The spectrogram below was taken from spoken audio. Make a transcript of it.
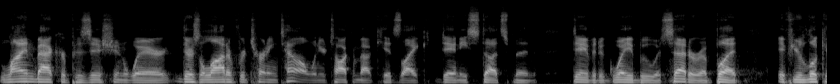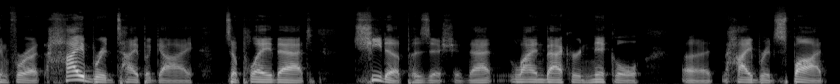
linebacker position where there's a lot of returning talent when you're talking about kids like Danny Stutzman, David Ugwoegbu, et cetera. But if you're looking for a hybrid type of guy to play that cheetah position, that linebacker nickel, uh, hybrid spot.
